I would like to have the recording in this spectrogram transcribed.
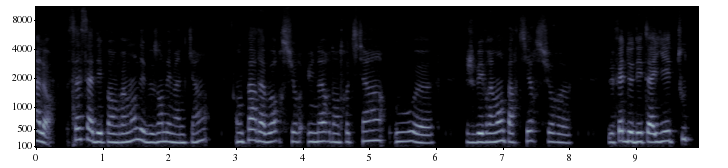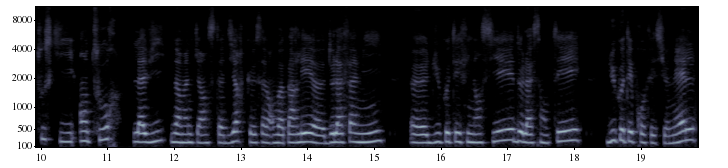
Alors, ça, ça dépend vraiment des besoins des mannequins. On part d'abord sur une heure d'entretien où euh, je vais vraiment partir sur le fait de détailler tout, tout, ce qui entoure la vie d'un mannequin. C'est-à-dire que ça, on va parler euh, de la famille, euh, du côté financier, de la santé, du côté professionnel,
